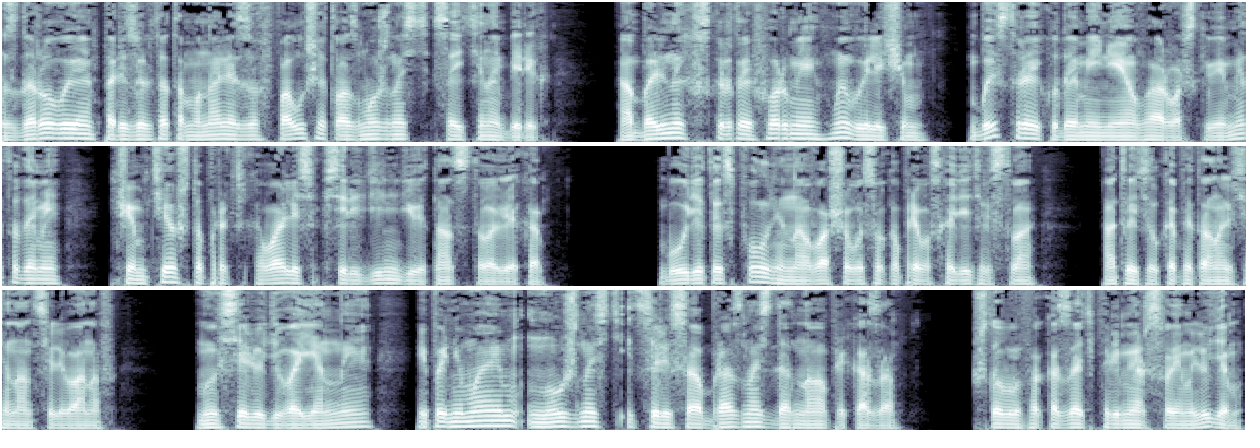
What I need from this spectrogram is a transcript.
Здоровые по результатам анализов получат возможность сойти на берег, а больных в скрытой форме мы вылечим, быстро и куда менее варварскими методами, чем те, что практиковались в середине XIX века. «Будет исполнено, ваше высокопревосходительство», — ответил капитан-лейтенант Селиванов. «Мы все люди военные и понимаем нужность и целесообразность данного приказа. Чтобы показать пример своим людям,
